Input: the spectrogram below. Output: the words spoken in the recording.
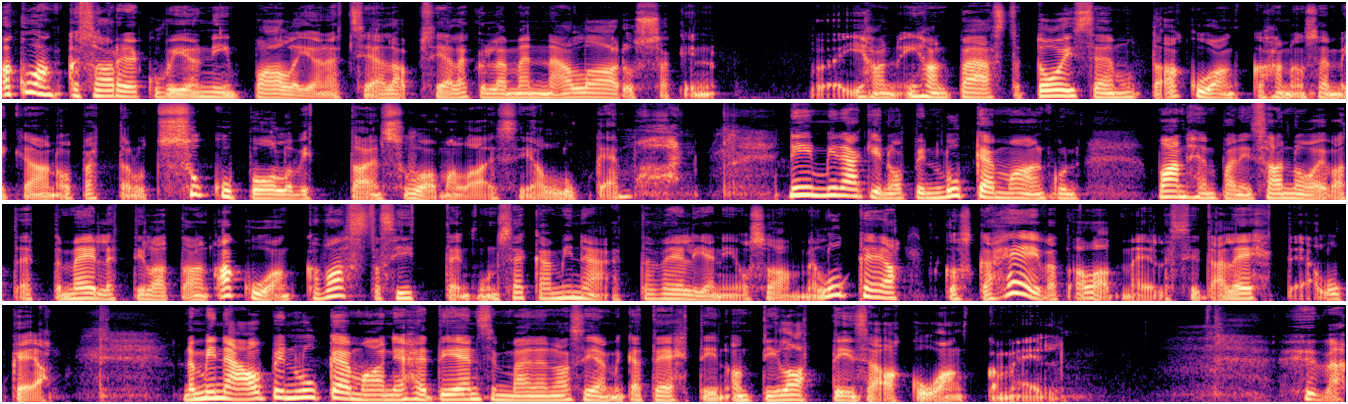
akuankka-sarjakuvia on niin paljon, että siellä, siellä kyllä mennään laadussakin ihan, ihan päästä toiseen, mutta akuankkahan on se, mikä on opettanut sukupolvittain suomalaisia lukemaan. Niin minäkin opin lukemaan, kun vanhempani sanoivat, että meille tilataan akuankka vasta sitten, kun sekä minä että veljeni osaamme lukea, koska he eivät ala meille sitä lehteä lukea. No minä opin lukemaan ja heti ensimmäinen asia, mikä tehtiin, on tilattiin se akuankka meille. Hyvä,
